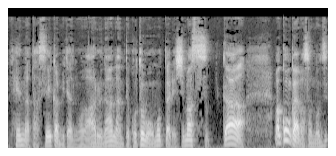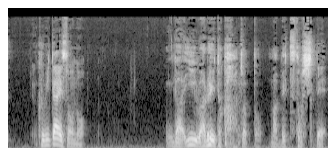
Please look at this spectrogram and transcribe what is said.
変な達成感みたいなものあるな、なんてことも思ったりしますが、まあ今回はその、組体操の、がいい悪いとかはちょっと、まあ別として、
